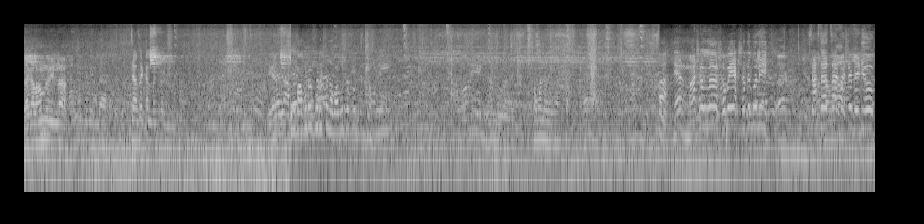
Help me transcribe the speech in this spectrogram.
যাক আলহামদুলিল্লাহ। যা যা বাবুটার প্রোটেকশন বাবুটার প্রোটেকশন অনেক ধন্যবাদ। সমান অনেক দেন মাশাল্লাহ সবাই একসাথে বলি। চাচা চার পাঁচটা বেডি হোক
